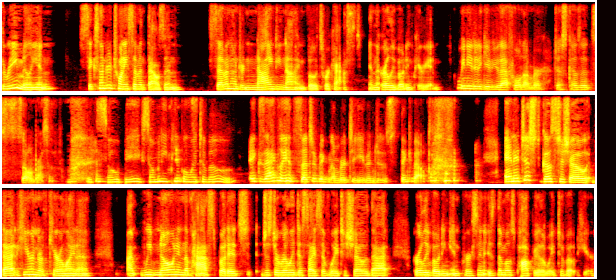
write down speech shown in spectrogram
3,627,799 votes were cast in the early voting period. We needed to give you that full number just because it's so impressive. it's so big. So many people went to vote. Exactly. It's such a big number to even just think about. and it just goes to show that here in North Carolina, we've known in the past, but it's just a really decisive way to show that early voting in person is the most popular way to vote here.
